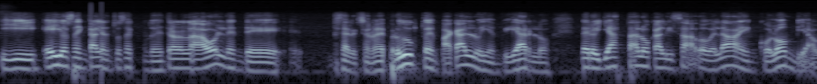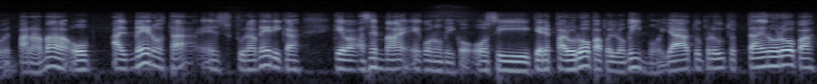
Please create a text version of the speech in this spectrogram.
y ellos se encargan entonces cuando entra la orden de seleccionar el producto, empacarlo y enviarlo, pero ya está localizado, ¿verdad? En Colombia o en Panamá o al menos está en Sudamérica que va a ser más económico. O si quieres para Europa, pues lo mismo, ya tu producto está en Europa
